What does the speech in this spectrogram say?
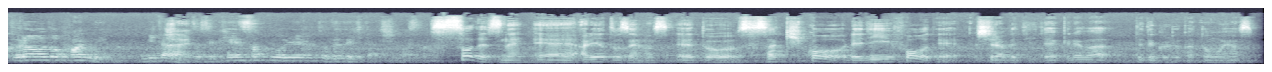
クラウドファンディングみたいな形で検索を入れると出てきたりしますか、はい、そうですね、えー、ありがとうございます、えーと、佐々木浩レディー4で調べていただければ出てくるかと思います。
